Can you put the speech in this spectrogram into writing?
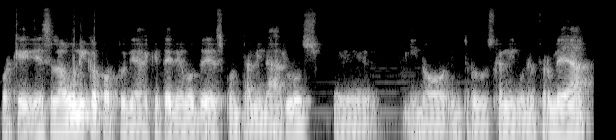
porque es la única oportunidad que tenemos de descontaminarlos y no introduzcan ninguna enfermedad.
